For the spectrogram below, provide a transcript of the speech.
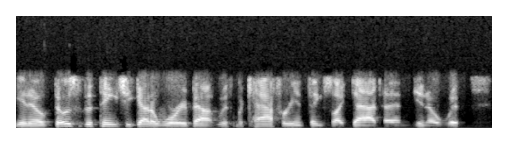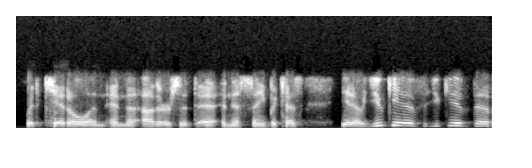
You know, those are the things you got to worry about with McCaffrey and things like that, and you know with with Kittle and, and the others in this thing because you know you give you give the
